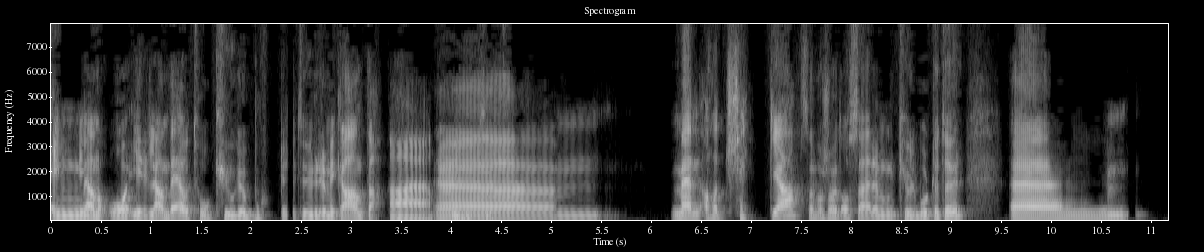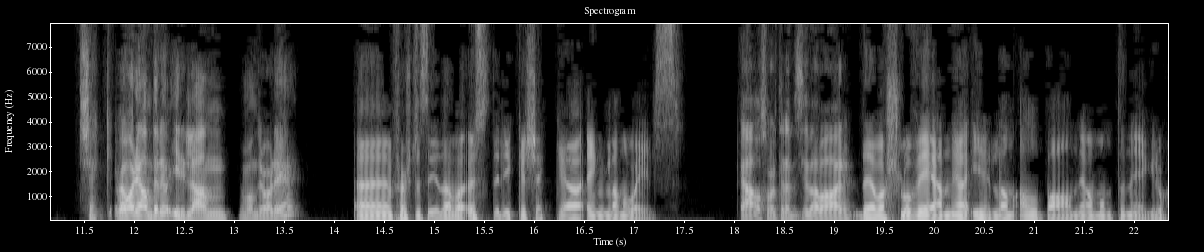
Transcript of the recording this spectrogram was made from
England og Irland. Det er jo to kule borteturer, om ikke annet. da. Ja, ja, ja. 100%. Eh, men altså Tsjekkia, som for så vidt også er en kul bortetur uh, Hva var de andre? Irland Hvem andre var de? Eh, første sida var Østerrike, Tsjekkia, England og Wales. Ja, og så var det tredje sida var Det var Slovenia, Irland, Albania og Montenegro.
